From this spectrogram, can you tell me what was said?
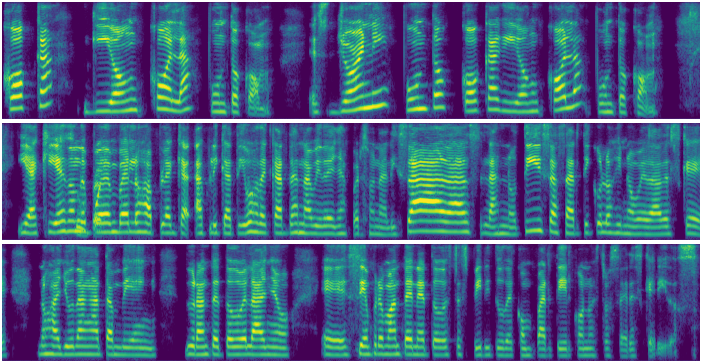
coca-cola.com. Es journey.coca-cola.com. Y aquí es donde pueden ver los aplicativos de cartas navideñas personalizadas, las noticias, artículos y novedades que nos ayudan a también durante todo el año eh, siempre mantener todo este espíritu de compartir con nuestros seres queridos.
